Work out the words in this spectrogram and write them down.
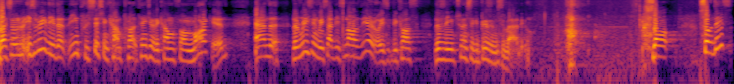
Right, so it's really the imprecision come potentially come from market, and the reason we said it's not zero is because there's intrinsic business value. So so this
